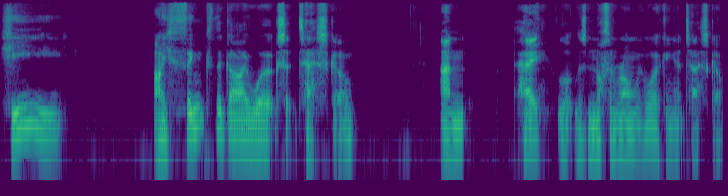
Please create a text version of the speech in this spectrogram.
he, I think the guy works at Tesco, and hey, look, there's nothing wrong with working at Tesco.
